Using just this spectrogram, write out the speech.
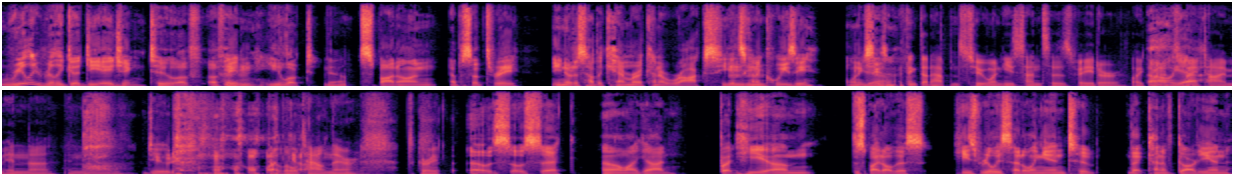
Really, really good de aging too of of Hayden. He looked yeah. spot on episode three. You notice how the camera kind of rocks. He gets Mhm. kind of queasy when he Yeah, sees him. I think that happens too when he senses Vader, like when Oh, it's yeah. nighttime in the in the, uh, Dude, oh that little God. town there. It's great. That was so sick. Oh my god. But he um despite all this, he's really settling into that kind of guardian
